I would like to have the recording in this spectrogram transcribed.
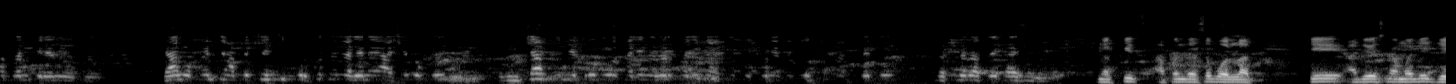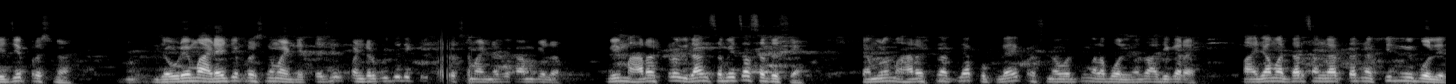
मतदान केलेलं होतं. या लोकांच्या अपेक्षांची पूर्तता झाली नाही असे लोक तुमच्या नेतृत्वाखाली नगरपालिका हाती सोपवण्यासाठी इच्छुक असल्याचं म्हटलं जातंय. काय सांगा नक्कीच. आपण जसं बोललात की अधिवेशनामध्ये जे जे प्रश्न जेवढे माड्याचे प्रश्न मांडले तसेच पंढरपूरचे देखील प्रश्न मांडण्याचं काम केलं. मी महाराष्ट्र विधानसभेचा सदस्य आहे. त्यामुळं महाराष्ट्रातल्या कुठल्याही प्रश्नावरती मला बोलण्याचा अधिकार आहे. माझ्या मतदारसंघात तर नक्कीच मी बोलेल.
